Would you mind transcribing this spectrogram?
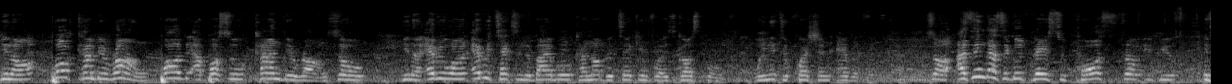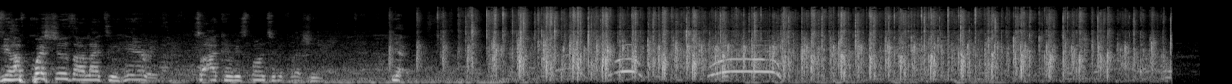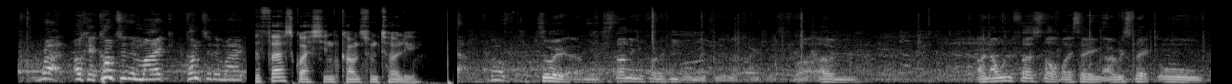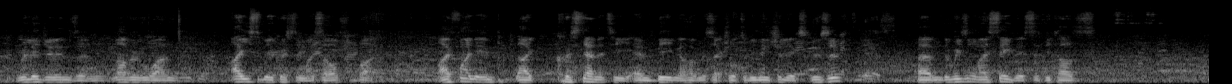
You know, Paul can be wrong. Paul the apostle can be wrong. So, you know, everyone, every text in the Bible cannot be taken for his gospel. We need to question everything. So I think that's a good place to pause. So if you if you have questions, I'd like to hear it so I can respond to the question. Yeah. Right. Okay. Come to the mic. Come to the mic. The first question comes from Tolu. Sorry, um, standing in front of people makes me a bit anxious. But um, and I want to first start by saying I respect all religions and love everyone. I used to be a Christian myself, but I find it like Christianity and being a homosexual to be mutually exclusive. Yes. Um, the reason why I say this is because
